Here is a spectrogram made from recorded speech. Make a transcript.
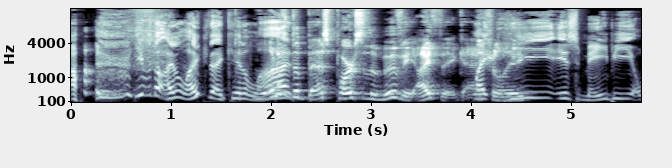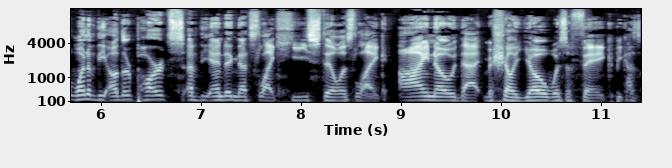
Even though I like that kid a lot. One of the best parts of the movie, I think, like actually. he is maybe one of the other parts of the ending that's like he still is like I know that Michelle Yeoh was a fake because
